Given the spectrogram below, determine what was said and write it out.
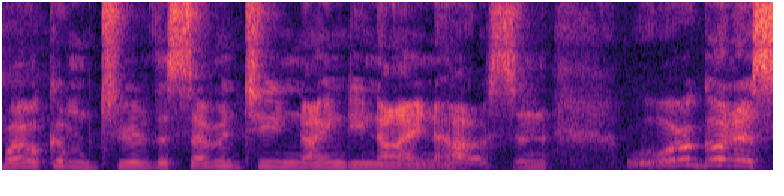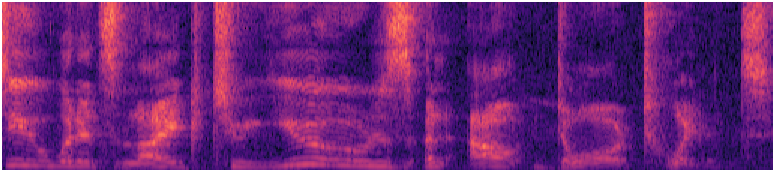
welcome to the 1799 house, and we're gonna see what it's like to use an outdoor toilet.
